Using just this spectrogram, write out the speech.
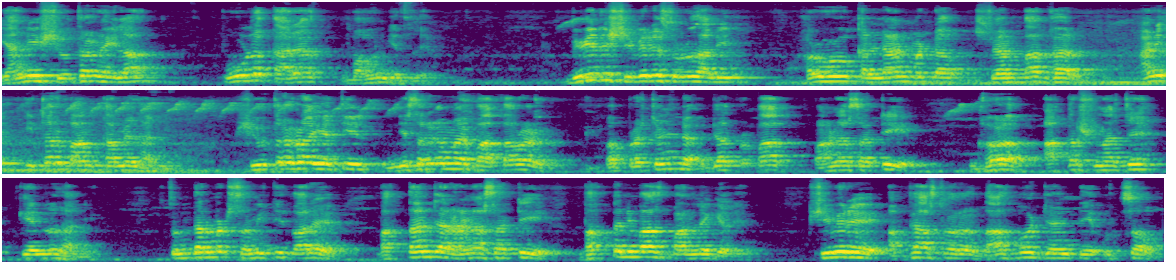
यांनी शिवतळघळीला पूर्ण कार्यात वाहून घेतले. विविध शिबिरे सुरू झाली. हळूहळू कल्याण मंडप स्वयंपाकघर आणि इतर बांधकामे झाली. शिवतरगड येथील निसर्गमय वातावरण व प्रचंड जलप्रपात पाहण्यासाठी घळ आकर्षणाचे केंद्र झाले. सुंदरमठ समितीद्वारे भक्तांच्या राहण्यासाठी भक्तनिवास बांधले गेले. शिबिरे अभ्यासवर्ग दासबोध जयंती उत्सव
